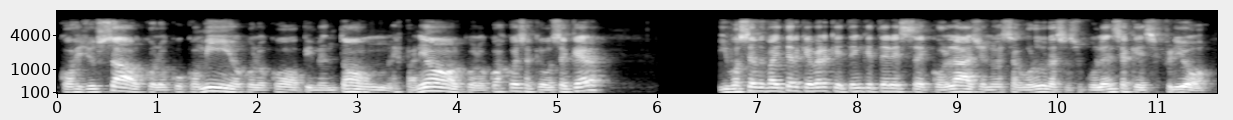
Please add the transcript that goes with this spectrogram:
corrigiu sal, colocou cominho, colocou pimentão espanhol, colocou as coisas que você quer e você vai ter que ver que tem que ter esse colágeno, essa gordura, essa suculência que esfriou,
